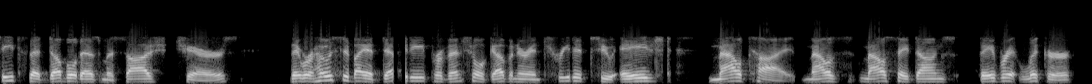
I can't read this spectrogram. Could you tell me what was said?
seats that doubled as massage chairs. They were hosted by a deputy provincial governor and treated to aged Mao Tai, Mao, Mao Zedong's favorite liquor,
